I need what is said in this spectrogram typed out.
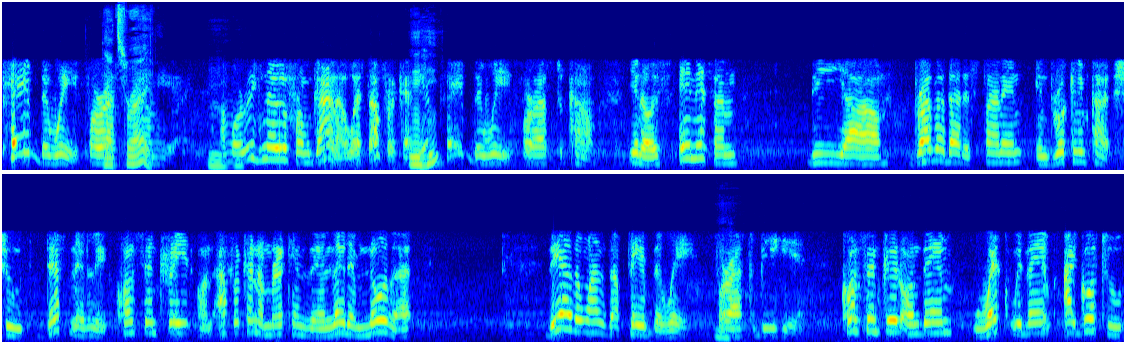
paved the way for That's us to right. come here. I'm originally from Ghana, West Africa. They paved the way for us to come. You know, if anything, the uh, brother that is standing in Brooklyn Park should definitely concentrate on African Americans and let them know that they are the ones that paved the way for us to be here. Concentrate on them, work with them. I go to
